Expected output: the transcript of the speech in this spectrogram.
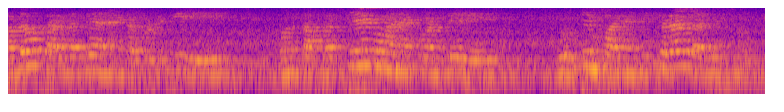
పదవ తరగతి అనేటప్పటికీ కొంత ప్రత్యేకమైనటువంటి గుర్తింపు అనేది ఇక్కడ లభిస్తుంది.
